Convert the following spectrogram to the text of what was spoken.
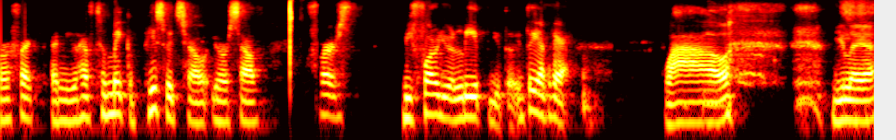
perfect and you have to make a peace with your- yourself first before you lead gitu. Itu yang kayak, wow, gila ya.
